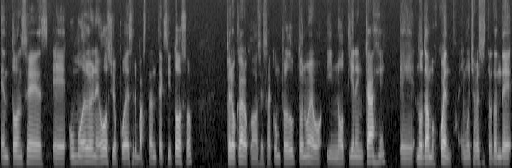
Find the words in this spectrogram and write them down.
Entonces, eh, un modelo de negocio puede ser bastante exitoso, pero claro, cuando se saca un producto nuevo y no tiene encaje, eh, nos damos cuenta. Y muchas veces tratan de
